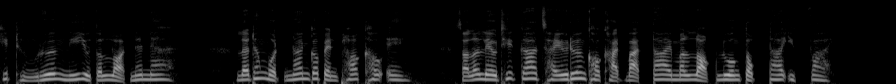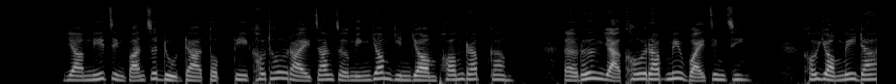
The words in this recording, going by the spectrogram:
คิดถึงเรื่องนี้อยู่ตลอดแน่ๆ และทั้งหมดนั่นก็เป็นเพราะเขาเอง สารเลวที่กล้าใช้เรื่องคอขาดบาดตายมาหลอกลวงตบตาอีกฝ่าย ยามนี้จิงฝันจะดุด่าตบตีเขาเท่าไหร่จางเจอมิงย่อมยินยอมพร้อมรับกรรม แต่เรื่องอยากเขารับไม่ไหวจริง ๆ เขายอมไม่ได้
